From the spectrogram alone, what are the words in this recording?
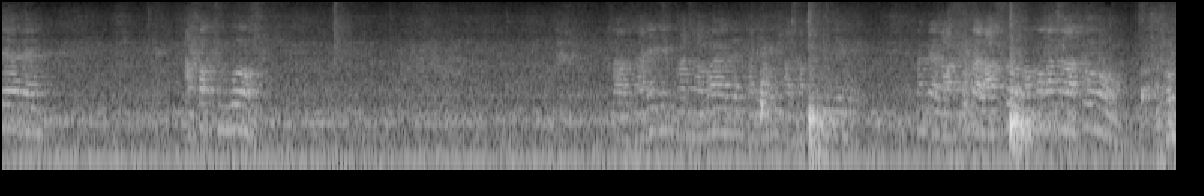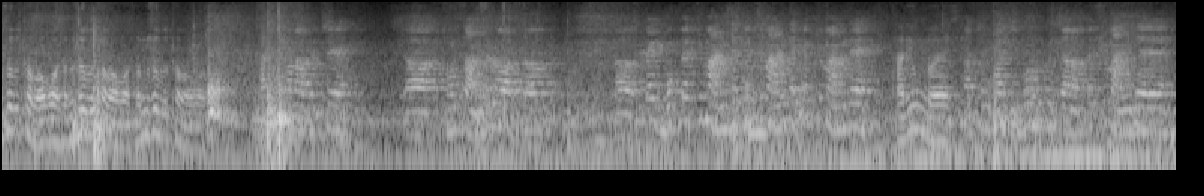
해야 돼. 압박 주고. 자, 다리기 다 잡아야 돼. 다리기 다 잡든지. 상대 라스다, 라스 넘어간다, 또. 점수부터 먹어, 점수부터 먹어, 점수부터 먹어. 다시 하나, 그렇지. 자, 점수 안 들어갔어. 자, 백, 못 뺏기면 안 돼, 뺏기면 안 돼, 뺏기면 안 돼. 다리 훅 넣어야지. 자, 지금 다시 집어넣고 있잖아. 뺏기면 안 돼.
